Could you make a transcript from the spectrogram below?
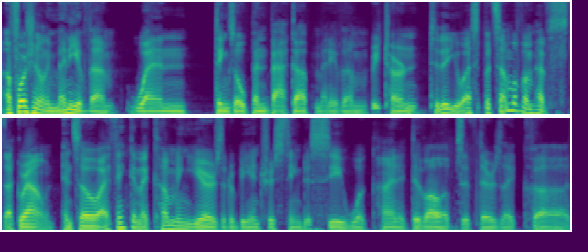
Unfortunately, many of them, when things opened back up. Many of them returned to the US, but some of them have stuck around. And so I think in the coming years, it'll be interesting to see what kind of develops if there's like a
